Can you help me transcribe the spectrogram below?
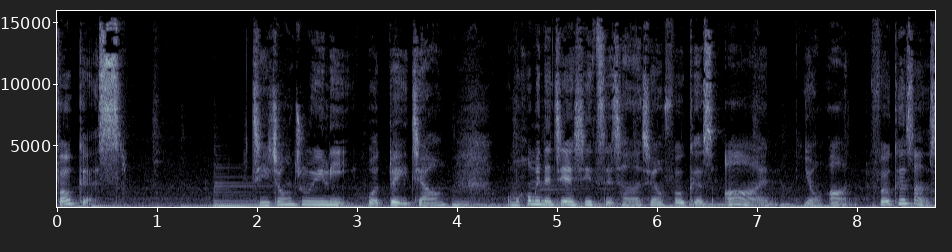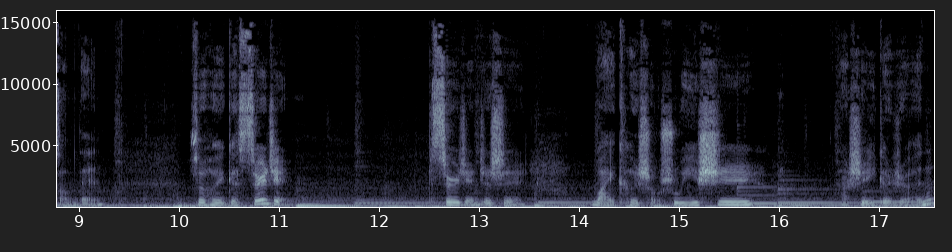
focus 集中注意力或对焦。我们后面的介系词常常是用 focus on，用 on，focus on something。最后一个 surgeon，surgeon 就是外科手术医师，他是一个人。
